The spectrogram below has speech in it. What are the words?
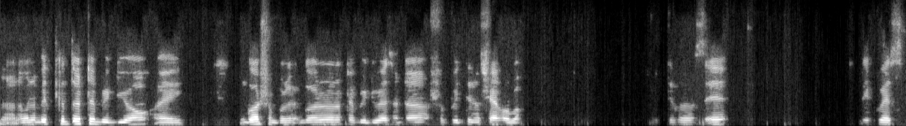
আর আমার ব্যক্তিগত একটা ভিডিও এই গড় সম্পর্কে, গড়ের একটা ভিডিও আছে, ওটা শেয়ার করব। হচ্ছে রিকোয়েস্ট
